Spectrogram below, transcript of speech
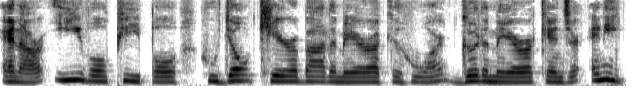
and are evil people who don't care about America, who aren't good Americans, or any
